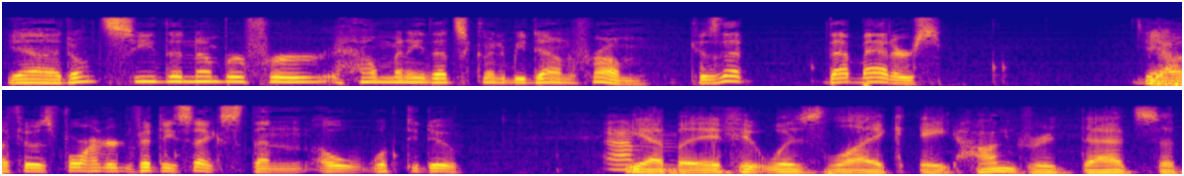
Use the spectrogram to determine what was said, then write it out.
Yeah, I don't see the number for how many that's going to be down from because that that matters. You Yeah. know, if it was 456, then oh, whoop de doo. Um, yeah, but if it was like 800, that's a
